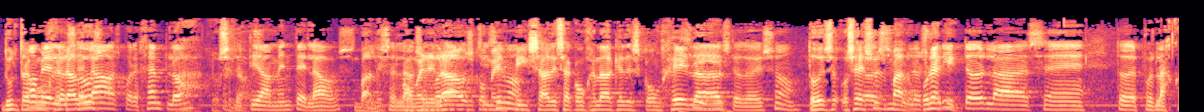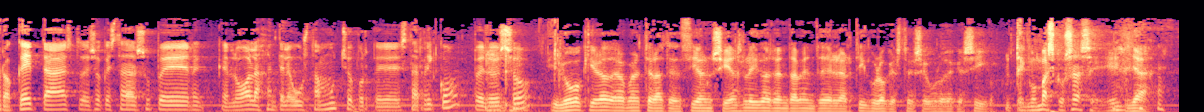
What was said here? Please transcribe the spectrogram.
de ultracongelados. Hombre, los helados, por ejemplo. Ah, los Efectivamente, helados. Vale, comer helados, comer pizza de esa congelada que descongelas. Sí, todo eso. Todo eso o sea, eso es malo. Los fritos, las, eh, todo, pues las croquetas, todo eso que está súper... que luego a la gente le gusta mucho porque está rico, pero eso... Y luego quiero llamarte la atención, si has leído atentamente el artículo, que estoy seguro de que sí. Tengo más cosas, ¿eh? Ya.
